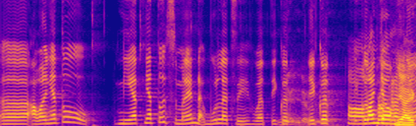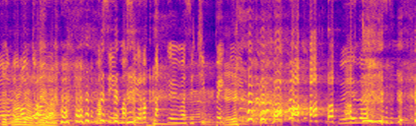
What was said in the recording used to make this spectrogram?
eh, awalnya tuh niatnya tuh sebenarnya enggak bulat sih buat ikut ikut Oh, ikut lonjong. programnya. Ya, ikut program, Lonjong. ya. masih masih retak ya, masih cipek gitu. Begitu.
